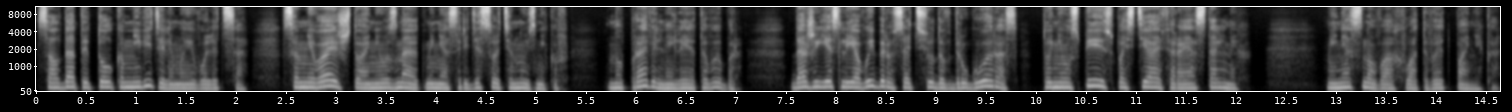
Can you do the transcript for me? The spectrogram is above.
Солдаты толком не видели моего лица. Сомневаюсь, что они узнают меня среди сотен узников. Но правильный ли это выбор? Даже если я выберусь отсюда в другой раз, то не успею спасти Афера и остальных. Меня снова охватывает паника.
